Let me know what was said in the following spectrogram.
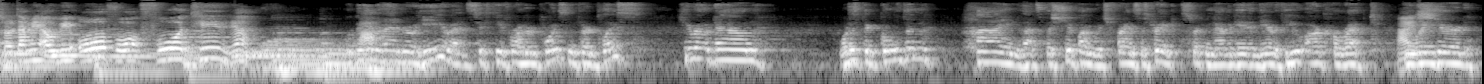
So that means I will be all for 14. Yeah. We'll begin with Andrew He, who had 6,400 points in third place. He wrote down, what is the Golden Hind? That's the ship on which Francis Drake circumnavigated the Earth. You are correct. Nice. You wagered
